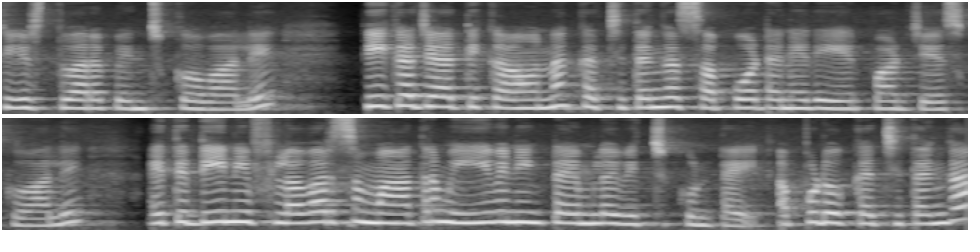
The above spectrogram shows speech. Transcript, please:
సీడ్స్ ద్వారా పెంచుకోవాలి. తీగ జాతి కావున ఖచ్చితంగా సపోర్ట్ అనేది ఏర్పాటు చేసుకోవాలి. అయితే దీని ఫ్లవర్స్ మాత్రం ఈవినింగ్ టైంలో విచ్చుకుంటాయి. అప్పుడు ఖచ్చితంగా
